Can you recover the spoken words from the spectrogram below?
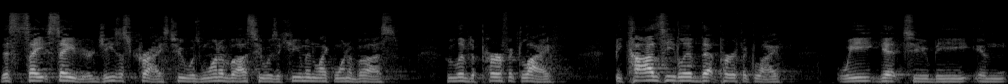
this Savior, Jesus Christ, who was one of us, who was a human like one of us, who lived a perfect life, because he lived that perfect life, we get to be in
